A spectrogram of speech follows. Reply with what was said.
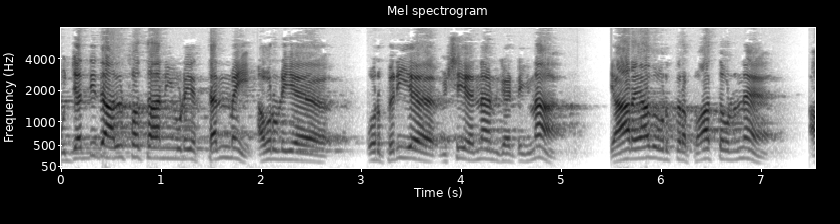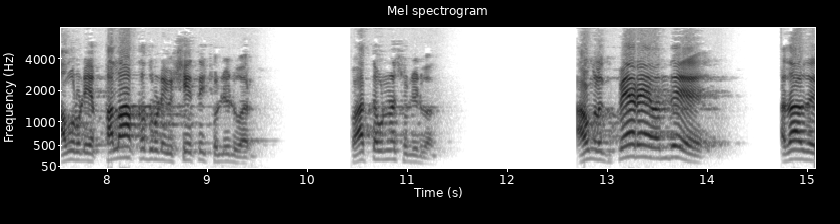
முஜத்தித அல்பத்தானியுடைய தன்மை அவருடைய ஒரு பெரிய விஷயம் என்னன்னு கேட்டீங்கன்னா யாரையாவது ஒருத்தரை பார்த்த உடனே அவருடைய கலாக்கதருடைய விஷயத்தை சொல்லிடுவார். பார்த்த உடனே சொல்லிடுவார். அவங்களுக்கு பேரே வந்து அதாவது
